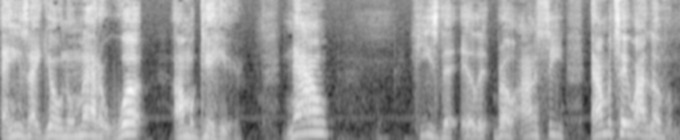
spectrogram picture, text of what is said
and he's like, "Yo, no matter what, I'm gonna get here." Now, he's the illest, bro. Honestly, and I'm gonna tell you why I love him.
